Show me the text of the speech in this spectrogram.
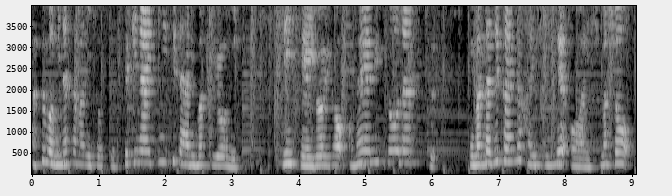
明日も皆様にとって素敵な一日でありますように、人生いろいろお悩み相談室、また次回の配信でお会いしましょう。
